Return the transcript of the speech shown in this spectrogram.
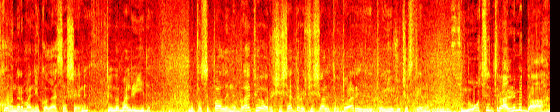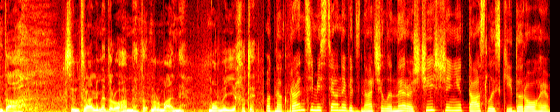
В кого нормальні колеса, шини, то нормально їде. Ну, посипали не багато, а розчищати, розчищали тротуари і проїжджу частину. Ну, центральними, да, да. Центральними дорогами нормальні. Можна їхати. Однак вранці містяни відзначили нерозчищені та слизькі дороги.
